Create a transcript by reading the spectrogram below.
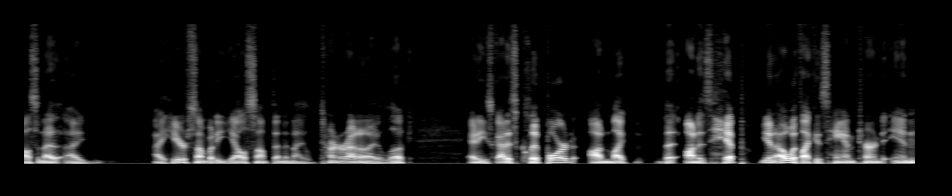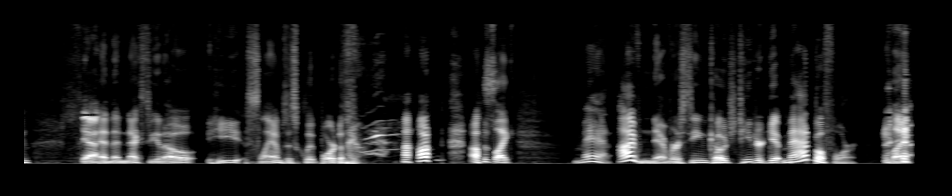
All of a sudden, I, I, I hear somebody yell something, and I turn around and I look, and he's got his clipboard on like the on his hip, you know, with like his hand turned in. yeah. And then next, you know, he slams his clipboard to the ground. I was like, man, I've never seen Coach Teeter get mad before. Like,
